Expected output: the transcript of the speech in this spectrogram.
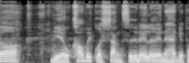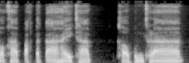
ก็เดี๋ยวเข้าไปกดสั่งซื้อได้เลยนะฮะ เดี๋ยวพ่อค้าปักตะกร้าให้ครับ ขอบคุณครับ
